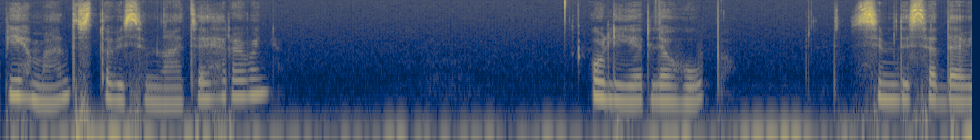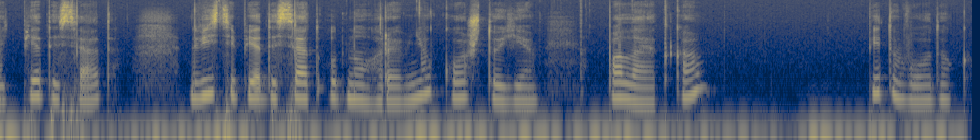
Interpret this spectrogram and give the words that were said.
Пігмент 118 гривень. Олія для губ 79,50. 251 гривню коштує палетка підводок.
